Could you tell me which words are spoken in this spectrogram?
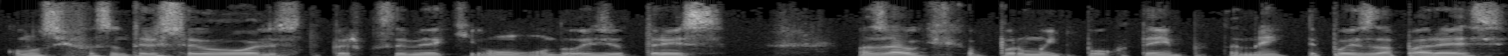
como se fosse um terceiro olho, se tu perceber aqui. Um, o dois e o três. Mas é algo que fica por muito pouco tempo também. Depois desaparece.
